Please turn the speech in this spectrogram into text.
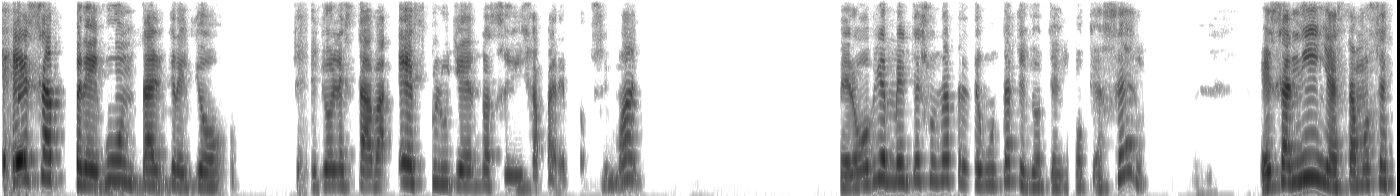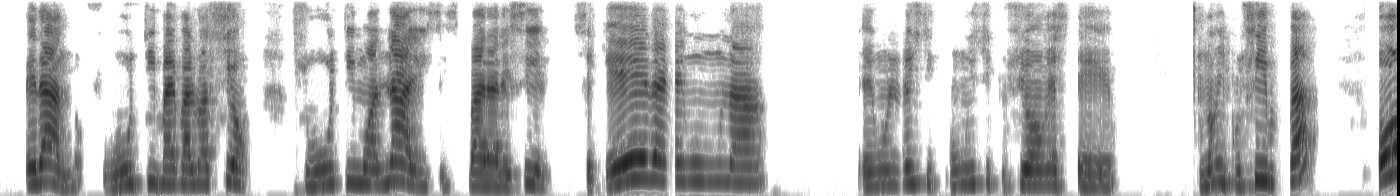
Esa pregunta él creyó que yo le estaba excluyendo a su hija para el próximo año. pero obviamente es una pregunta que yo tengo que hacer. Esa niña estamos esperando su última evaluación, su último análisis para decir, se queda en una, en una, institución este, ¿no? inclusiva o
